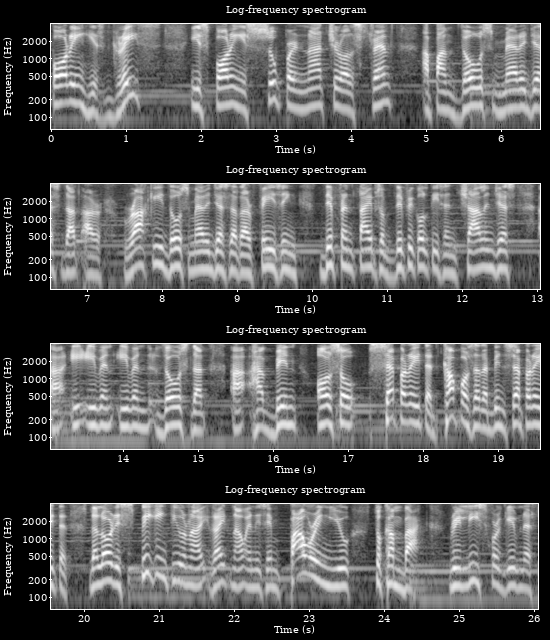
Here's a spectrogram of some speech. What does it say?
pouring His grace, He is pouring His supernatural strength upon those marriages that are rocky, those marriages that are facing different types of difficulties and challenges, uh, even, even those that uh, have been also separated, couples that have been separated. The Lord is speaking to you right now and is empowering you to come back, release forgiveness,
